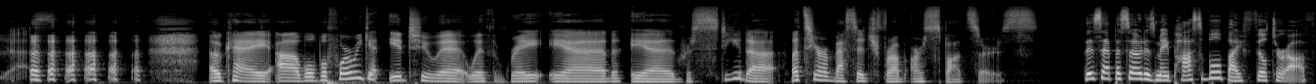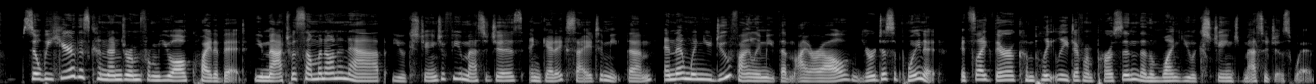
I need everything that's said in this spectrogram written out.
yes. okay. Uh, well, before we get into it with Ray Ann and Kristina, let's hear a message from our sponsors. This episode is made possible by Filter Off. So we hear this conundrum from you all quite a bit. You match with someone on an app, you exchange a few messages and get excited to meet them. And then when you do finally meet them IRL, you're disappointed. It's like they're a completely different person than the one you exchange messages with.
